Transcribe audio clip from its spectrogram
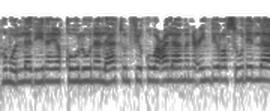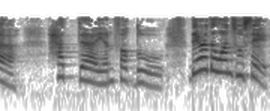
هم الذين يقولون لا تنفقوا على من عند رسول الله حتى ينفضوا They are the ones who say,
